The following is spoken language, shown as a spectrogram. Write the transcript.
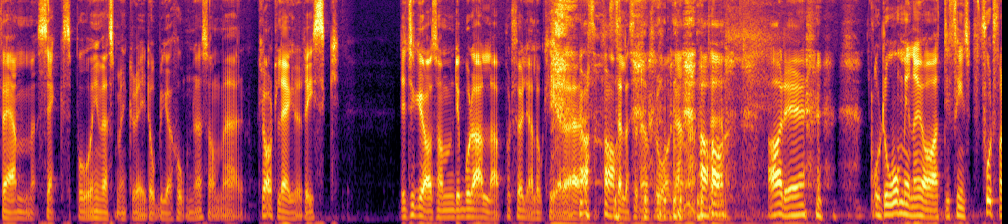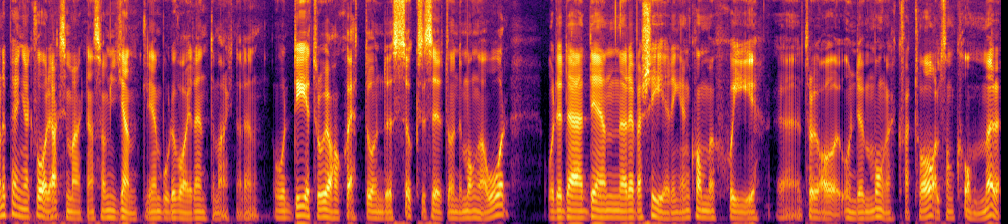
5-6 på investment grade obligationer som är klart lägre risk. Det tycker jag som det borde alla portföljallokerare ställa sig den frågan. ja, ja, det... Och då menar jag att det finns fortfarande pengar kvar i aktiemarknaden som egentligen borde vara i räntemarknaden. Och det tror jag har skett under successivt under många år. Och det där, den reverseringen kommer ske, eh, tror jag, under många kvartal som kommer.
